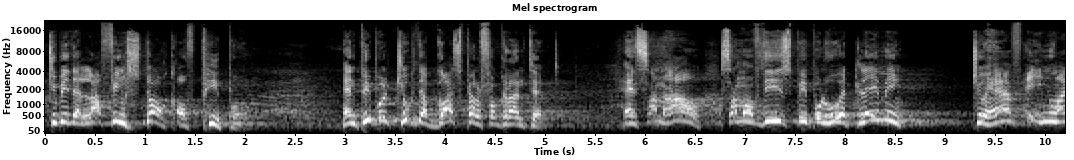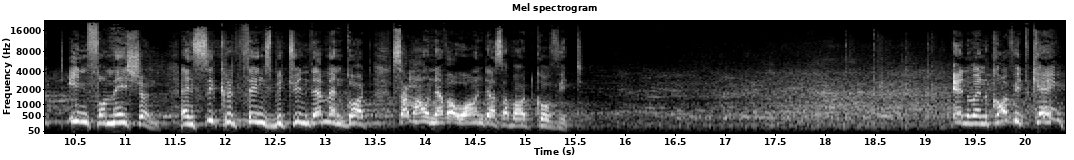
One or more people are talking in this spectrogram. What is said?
to be the laughing stock of people. And people took the gospel for granted. And somehow, some of these people who were claiming to have inward information and secret things between them and God somehow never warned us about COVID. And when COVID came,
